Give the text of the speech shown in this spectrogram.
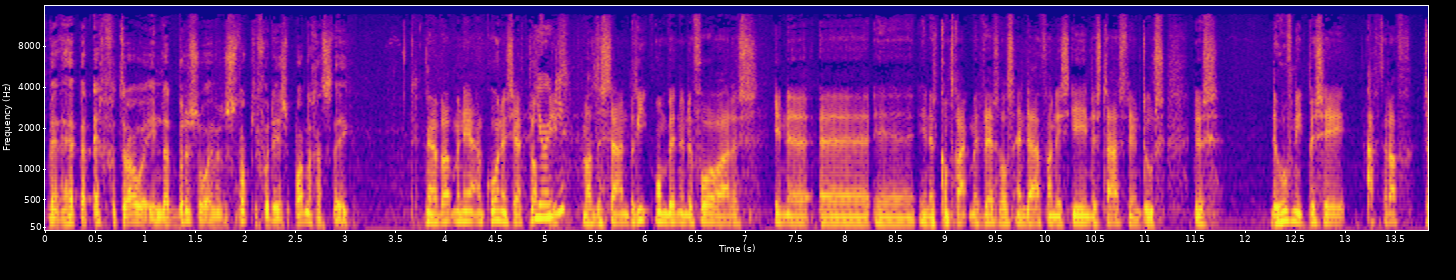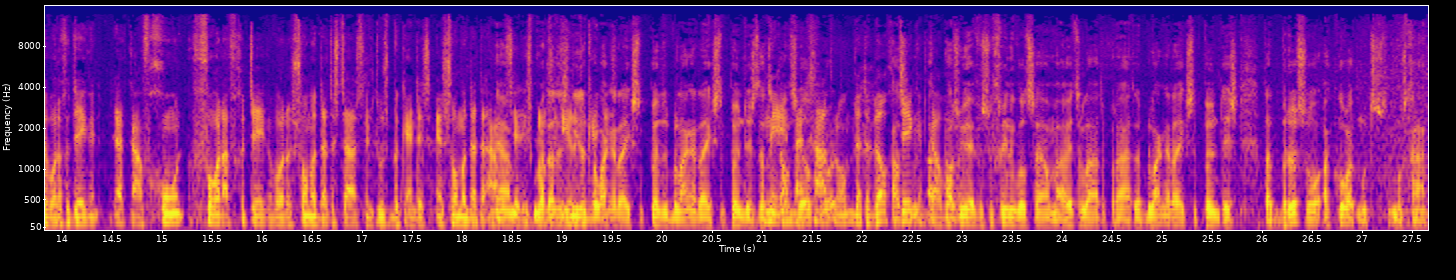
ben, heb er echt vertrouwen in dat Brussel een stokje voor deze plannen gaat steken. Nou, wat meneer Ancone zegt klopt Jordi? niet. Want er staan drie onbindende voorwaarden in, eh, eh, eh, in het contract met Wessels. En daarvan is één de staatssteuntoets. Dus er hoeft niet per se achteraf te worden getekend. Er kan gewoon vooraf getekend worden zonder dat de staatssteuntoets bekend is. En zonder dat de Ja, maar dat aanbestedingsprocedure is niet het is. belangrijkste punt. Het belangrijkste punt is dat Nee, de kans maar heel het gaat erom dat er wel Als getekend kan Als u worden. even zo vriendelijk wilt zijn om me uit te laten praten. Het belangrijkste punt is dat Brussel akkoord moet, moet gaan.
